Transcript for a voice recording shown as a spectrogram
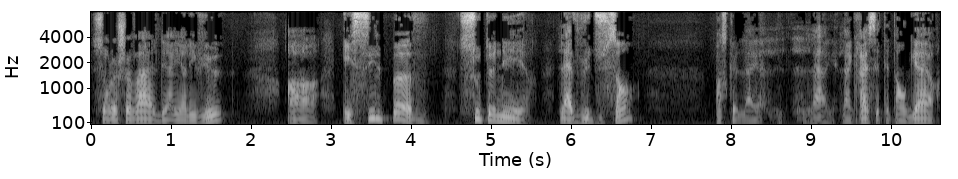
sur le cheval derrière les vieux, et s'ils peuvent soutenir la vue du sang, parce que la Grèce était en guerre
